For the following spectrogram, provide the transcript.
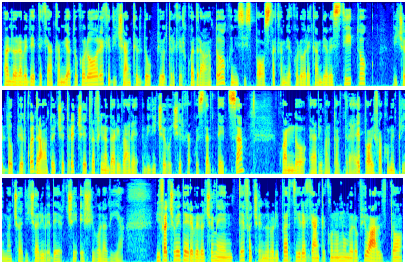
allora vedete che ha cambiato colore che dice anche il doppio oltre che il quadrato quindi si sposta cambia colore cambia vestito dice il doppio il quadrato eccetera eccetera fino ad arrivare vi dicevo circa a questa altezza quando è arrivato al 3 e poi fa come prima cioè dice arrivederci e scivola via. Vi faccio vedere velocemente facendolo ripartire che anche con un numero più alto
